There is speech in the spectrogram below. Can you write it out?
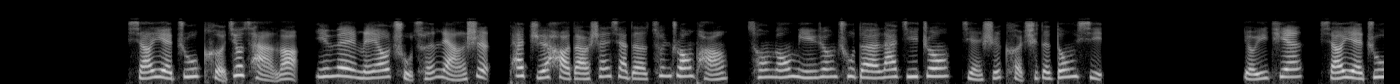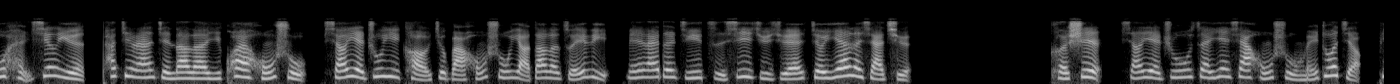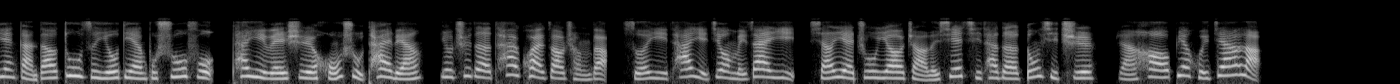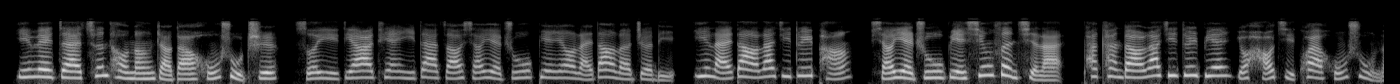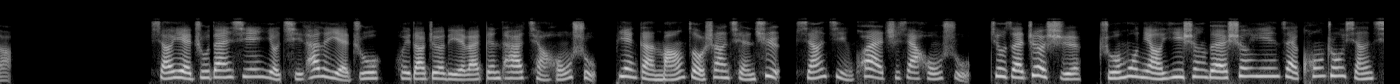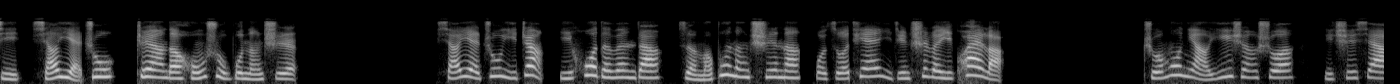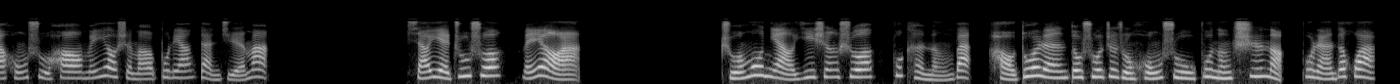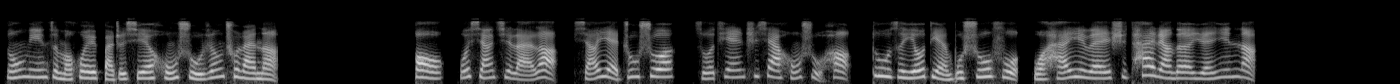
小野猪可就惨了，因为没有储存粮食，它只好到山下的村庄旁，从农民扔出的垃圾中捡拾可吃的东西。有一天，小野猪很幸运，它竟然捡到了一块红薯。小野猪一口就把红薯咬到了嘴里，没来得及仔细咀嚼，就咽了下去。可是，小野猪在咽下红薯没多久，便感到肚子有点不舒服。他以为是红薯太凉，又吃的太快造成的，所以他也就没在意。小野猪又找了些其他的东西吃，然后便回家了。因为在村头能找到红薯吃，所以第二天一大早，小野猪便又来到了这里。一来到垃圾堆旁，小野猪便兴奋起来。他看到垃圾堆边有好几块红薯呢。小野猪担心有其他的野猪会到这里来跟他抢红薯，便赶忙走上前去，想尽快吃下红薯。就在这时，啄木鸟医生的声音在空中响起：“小野猪，这样的红薯不能吃。”小野猪一怔，疑惑的问道：“怎么不能吃呢？我昨天已经吃了一块了。”啄木鸟医生说：“你吃下红薯后没有什么不良感觉吗？”小野猪说：“没有啊。”啄木鸟医生说：“不可能吧？好多人都说这种红薯不能吃呢，不然的话，农民怎么会把这些红薯扔出来呢？”哦，我想起来了，小野猪说，昨天吃下红薯后，肚子有点不舒服，我还以为是太凉的原因呢。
